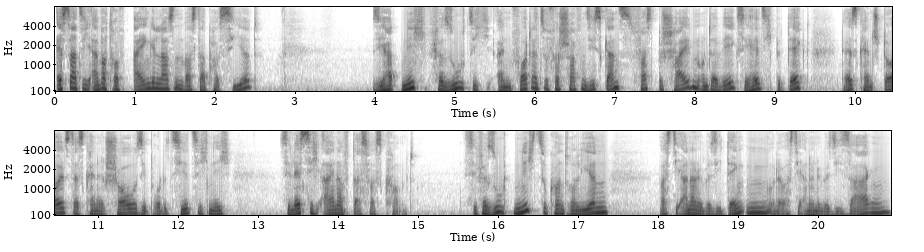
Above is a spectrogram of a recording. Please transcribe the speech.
Esther hat sich einfach darauf eingelassen, was da passiert. Sie hat nicht versucht, sich einen Vorteil zu verschaffen. Sie ist ganz fast bescheiden unterwegs. Sie hält sich bedeckt. Da ist kein Stolz, da ist keine Show. Sie produziert sich nicht. Sie lässt sich ein auf das, was kommt. Sie versucht nicht zu kontrollieren, was die anderen über sie denken oder was die anderen über sie sagen.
